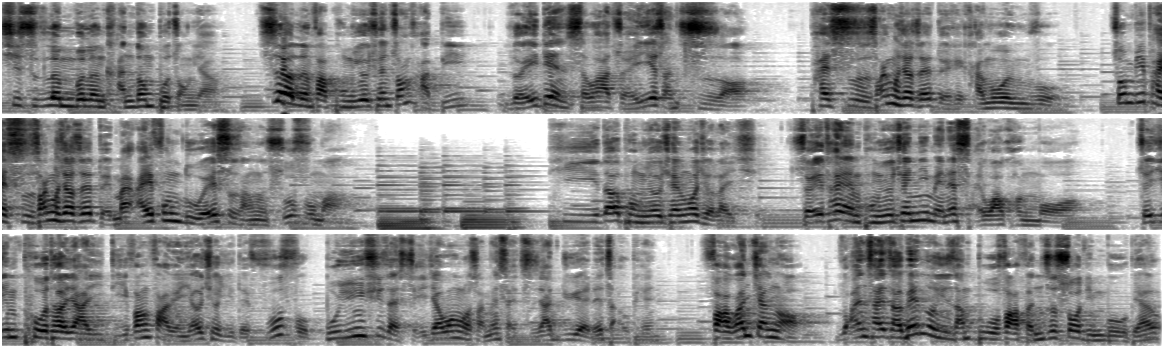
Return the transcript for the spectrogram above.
其实能不能看懂不重要，只要能发朋友圈装下逼，瑞典受下罪也算值哦。排十三个小时的队去看文物，总比排十三个小时的队买 iPhone 六 S 让人舒服嘛。提到朋友圈我就来气，最讨厌朋友圈里面的晒娃狂魔。最近葡萄牙一地方法院要求一对夫妇不允许在社交网络上面晒自家女儿的照片。法官讲哦，乱晒照片容易让不法分子锁定目标。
